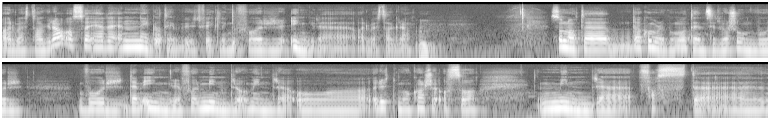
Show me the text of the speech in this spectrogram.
arbeidstakere, og så er det en negativ utvikling for yngre arbeidstakere. Mm. Sånn at eh, da kommer du på en måte i en situasjon hvor, hvor de yngre får mindre og mindre å rutte med, og kanskje også mindre faste eh,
